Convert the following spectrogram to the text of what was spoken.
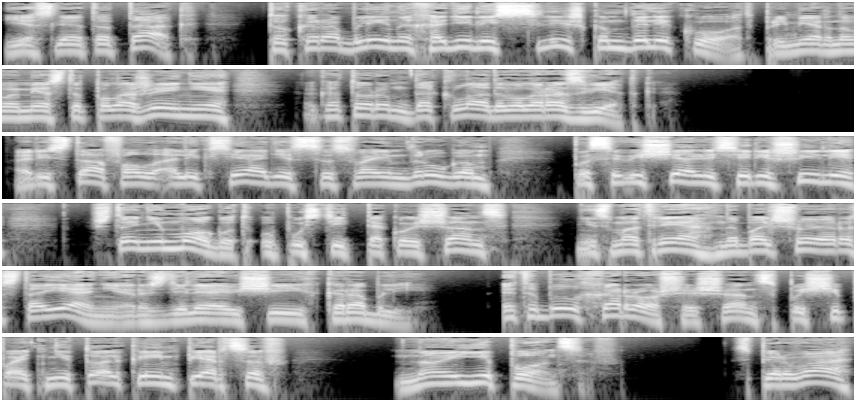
Если это так, то корабли находились слишком далеко от примерного местоположения, о котором докладывала разведка. Аристофол Алексиадис со своим другом посовещались и решили, что не могут упустить такой шанс, несмотря на большое расстояние, разделяющее их корабли. Это был хороший шанс пощипать не только имперцев, но и японцев. Сперва,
